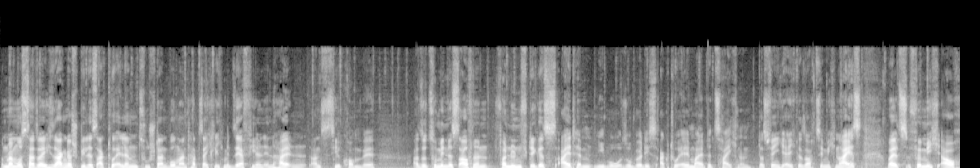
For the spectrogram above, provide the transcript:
Und man muss tatsächlich sagen, das Spiel ist aktuell im Zustand, wo man tatsächlich mit sehr vielen Inhalten ans Ziel kommen will. Also zumindest auf ein vernünftiges Item-Niveau, so würde ich es aktuell mal bezeichnen. Das finde ich ehrlich gesagt ziemlich nice, weil es für mich auch,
